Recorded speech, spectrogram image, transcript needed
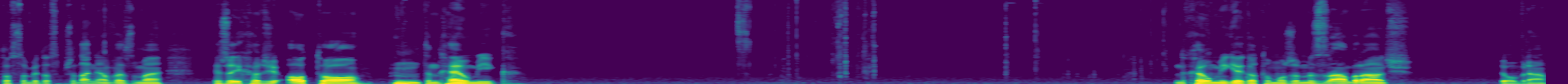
to sobie do sprzedania wezmę. Jeżeli chodzi o to, ten hełmik. Ten hełmik jego to możemy zabrać. Dobra.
